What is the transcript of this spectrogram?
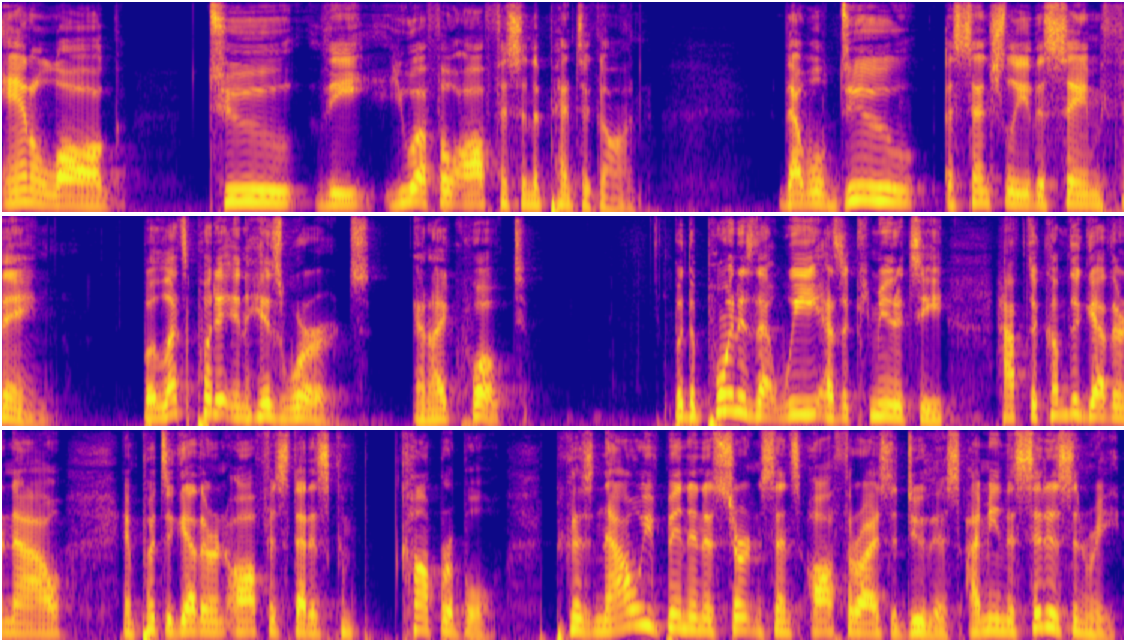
analog to the UFO office in the Pentagon that will do essentially the same thing. But let's put it in his words, and I quote But the point is that we as a community have to come together now and put together an office that is comparable because now we've been, in a certain sense, authorized to do this. I mean, the citizenry.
